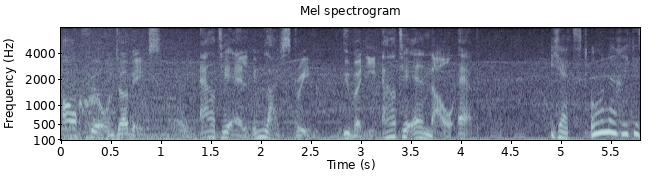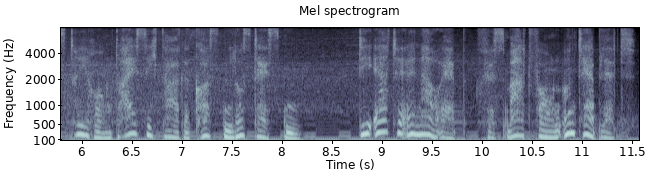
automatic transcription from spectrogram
Auch für unterwegs. RTL im Livestream über die RTL Now App. Jetzt ohne Registrierung 30 Tage kostenlos testen. Die RTL Now App für Smartphone und Tablet.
